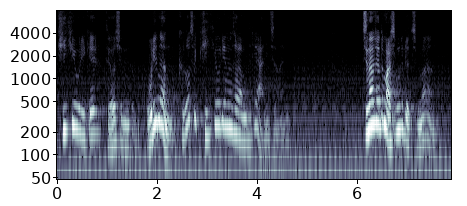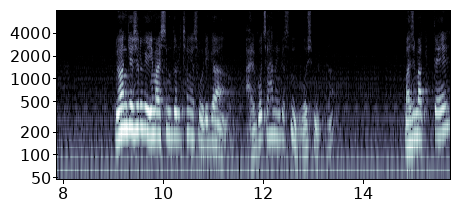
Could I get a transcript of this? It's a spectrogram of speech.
귀 기울이게 되어지는 겁니다. 우리는 그것에 귀 기울이는 사람들이 아니잖아요. 지난주에도 말씀드렸지만 요한계시록의 이 말씀들을 통해서 우리가 알고자 하는 것은 무엇입니까? 마지막 때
